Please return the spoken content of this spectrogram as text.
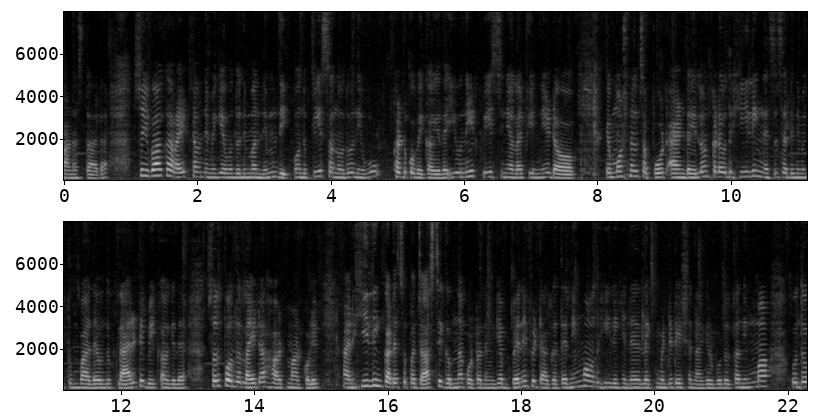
ಕಾಣಿಸ್ತಾ ಇದೆ. ಸೊ ಇವಾಗ ರೈಟ್ ನಾವು ನಿಮಗೆ ಒಂದು ನಿಮ್ಮ ನೆಮ್ಮದಿ, ಒಂದು ಪೀಸ್ ಅನ್ನೋದು ನೀವು ಕಂಡುಕೋಬೇಕಾಗಿದೆ. You need peace in your life you need emotional support and ಎಲ್ಲೊಂದು ಕಡೆ ಒಂದು ಹೀಲಿಂಗ್ ನೆಸೆಸರಿ ನಿಮಗೆ ತುಂಬ ಇದೆ. ಒಂದು ಕ್ಲಾರಿಟಿ ಬೇಕಾಗಿದೆ. ಸ್ವಲ್ಪ ಒಂದು ಲೈಟಾಗಿ ಹಾರ್ಟ್ ಮಾಡ್ಕೊಳ್ಳಿ. ಆ್ಯಂಡ್ ಹೀಲಿಂಗ್ ಕಡೆ ಸ್ವಲ್ಪ ಜಾಸ್ತಿ ಗಮನ ಕೊಟ್ಟರೆ ನಿಮಗೆ ಬೆನಿಫಿಟ್ ಆಗುತ್ತೆ. ನಿಮ್ಮ ಒಂದು ಹೀಲಿಂಗ್ ಏನೇ ಲೈಕ್ ಮೆಡಿಟೇಷನ್ ಆಗಿರ್ಬೋದು, ಅಥವಾ ನಿಮ್ಮ ಒಂದು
